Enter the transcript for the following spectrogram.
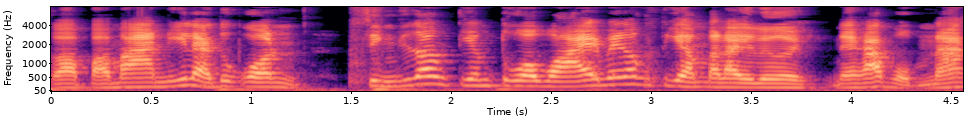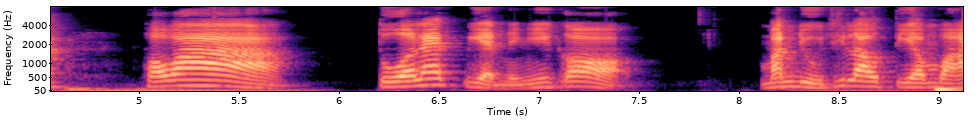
ก็ประมาณนี้แหละทุกคนสิ่งที่ต้องเตรียมตัวไว้ไม่ต้องเตรียมอะไรเลยนะครับ ผมนะ เพราะว่าตัวแรกเปลี่ยนอย่างนี้ก็มันอยู่ที่เราเตรียมไว้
